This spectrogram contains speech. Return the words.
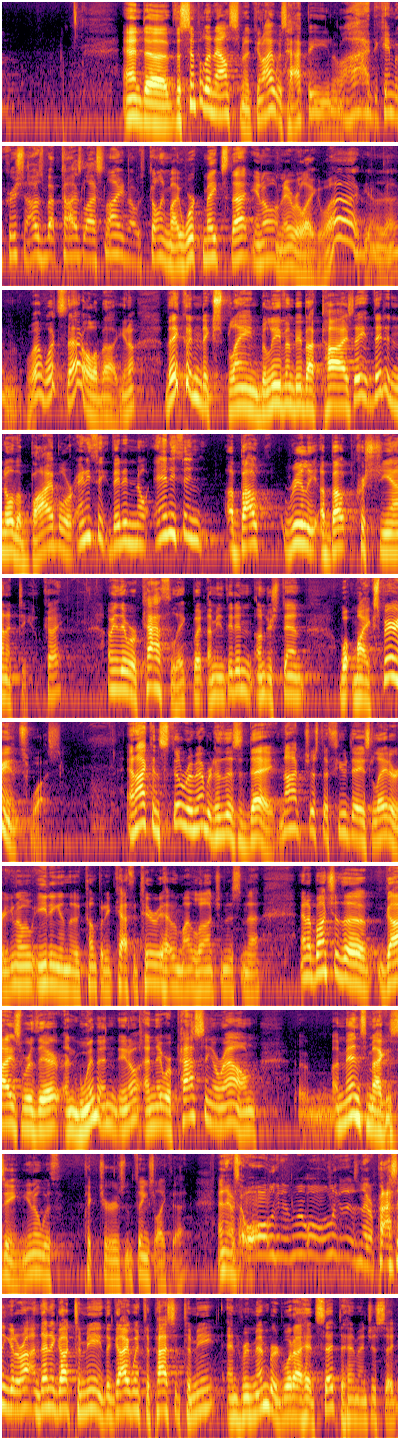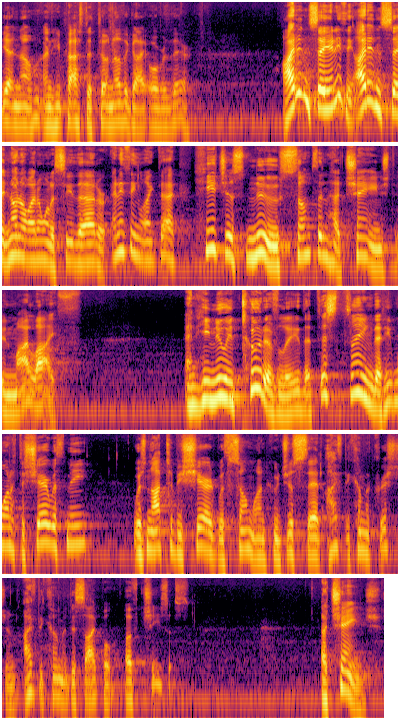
And uh, the simple announcement, you know, I was happy, you know, I became a Christian, I was baptized last night, and I was telling my workmates that, you know, and they were like, what? You know, well, what's that all about? You know? They couldn't explain, believe and be baptized. They, they didn't know the Bible or anything. They didn't know anything about, really, about Christianity okay? I mean, they were Catholic, but I mean, they didn't understand what my experience was. And I can still remember to this day, not just a few days later, you know, eating in the company cafeteria, having my lunch and this and that. And a bunch of the guys were there, and women, you know, and they were passing around um, a men's magazine you know, with pictures and things like that. And they were saying, oh, look at this, oh, look at this, and they were passing it around. And then it got to me, the guy went to pass it to me and remembered what I had said to him and just said, yeah, no, and he passed it to another guy over there. I didn't say anything. I didn't say, no, no, I don't want to see that or anything like that. He just knew something had changed in my life And he knew intuitively that this thing that he wanted to share with me was not to be shared with someone who just said, I've become a Christian, I've become a disciple of Jesus. A change,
